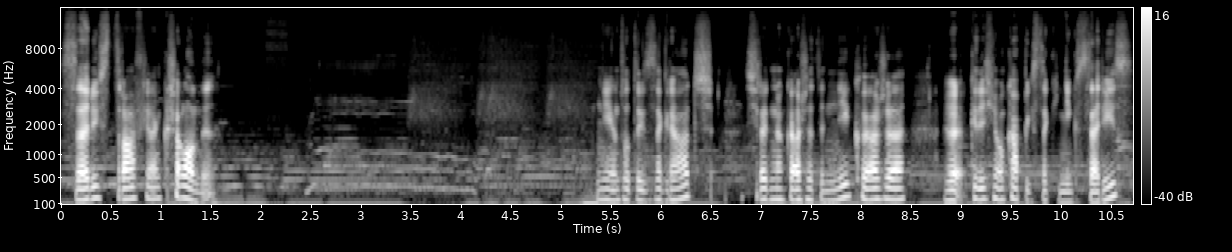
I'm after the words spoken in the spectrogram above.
Seris trafia jak szalony. Nie wiem, co to jest za gracz. Średnio kojarzę ten nick. Kojarzę, że kiedyś miał Capix taki nick Seris.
